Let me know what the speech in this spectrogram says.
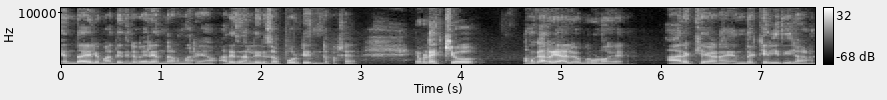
എന്തായാലും അദ്ദേഹത്തിന്റെ വില എന്താണെന്ന് അറിയാം. അദ്ദേഹം നല്ലൊരു സപ്പോർട്ട് ചെയ്യുന്നുണ്ട്. പക്ഷേ എവിടെയൊക്കെയോ നമുക്കറിയാമല്ലോ ബ്രൂണോയെ ആരൊക്കെയാണ് എന്തൊക്കെ രീതിയിലാണ്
